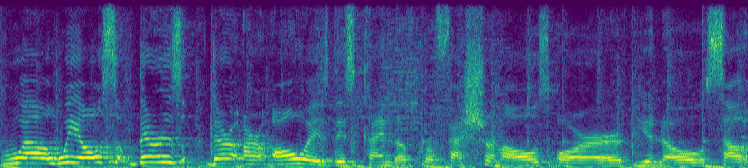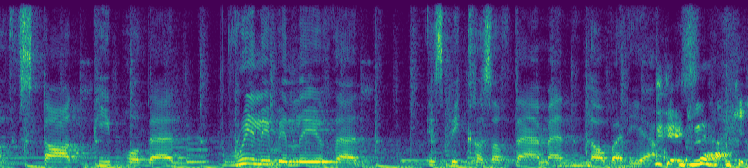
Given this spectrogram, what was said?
well, we also there is there are always this kind of professionals or you know self-taught people that really believe that it's because of them and nobody else. Exactly.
